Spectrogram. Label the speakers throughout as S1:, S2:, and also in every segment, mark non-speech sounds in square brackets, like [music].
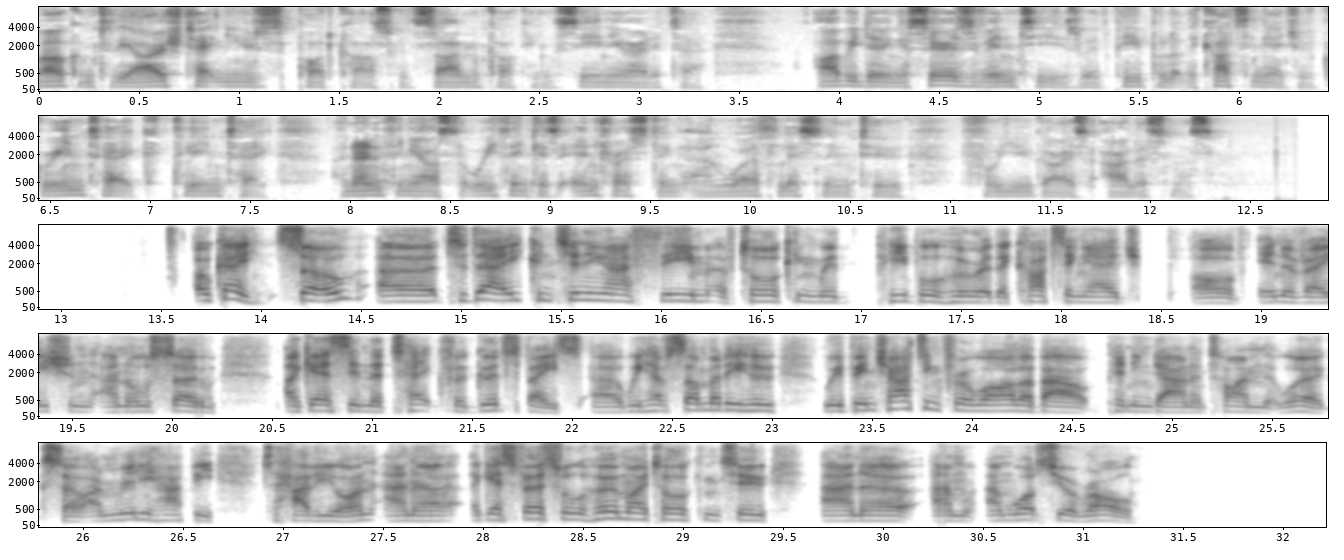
S1: Welcome to the Irish Tech News podcast with Simon Cocking, Senior Editor. I'll be doing a series of interviews with people at the cutting edge of green tech, clean tech, and anything else that we think is interesting and worth listening to for you guys, our listeners.
S2: Okay, so uh, today, continuing our theme of talking with people who are at the cutting edge of innovation and also, I guess, in the tech for good space. Uh, we have somebody who we've been chatting for a while about pinning down a time that works. So I'm really happy to have you on. And uh, I guess, first of all, who am I talking to and, uh, and, and what's your role?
